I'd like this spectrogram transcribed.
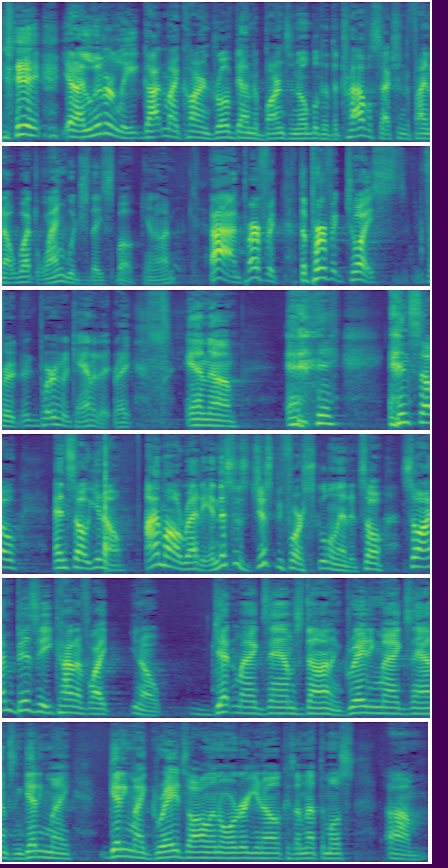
yeah, I literally got in my car and drove down to Barnes and Noble to the travel section to find out what language they spoke. You know, I'm, ah, I'm perfect, the perfect choice for perfect candidate, right? And um, and, and so and so, you know, I'm already. And this was just before school ended, so so I'm busy, kind of like you know, getting my exams done and grading my exams and getting my getting my grades all in order. You know, because I'm not the most um,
